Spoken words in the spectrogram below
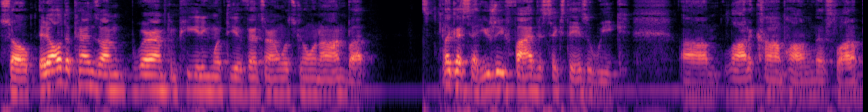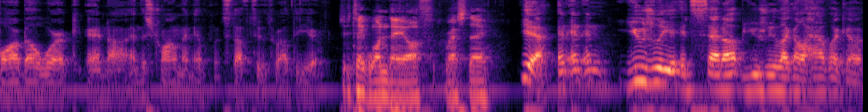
So it all depends on where I'm competing, what the events are, and what's going on. But like I said, usually five to six days a week. Um, a lot of compound lifts, a lot of barbell work, and uh, and the strongman implement stuff too throughout the year. Just take one day off, rest day. Yeah, and, and, and usually it's set up. Usually, like I'll have like a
